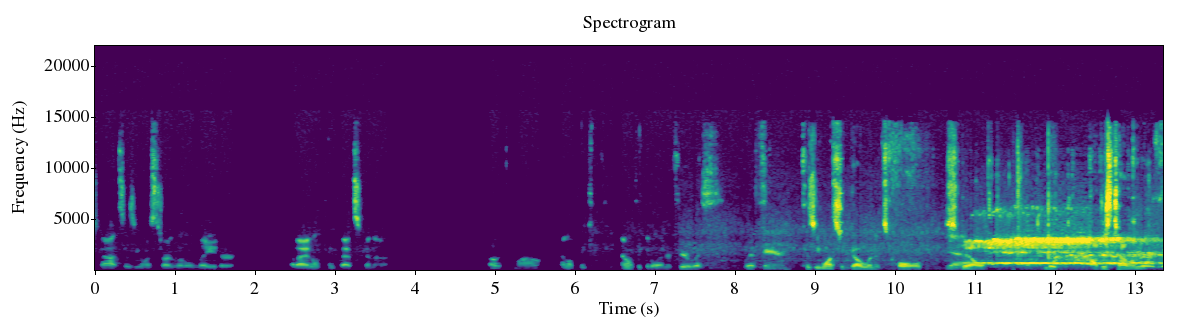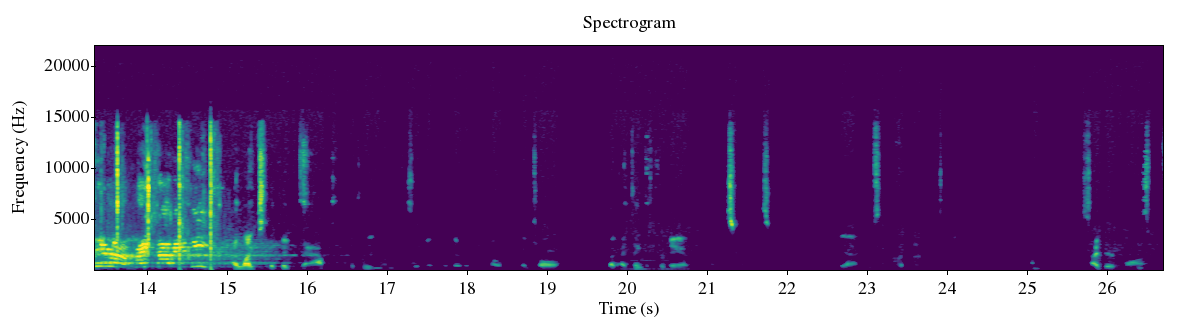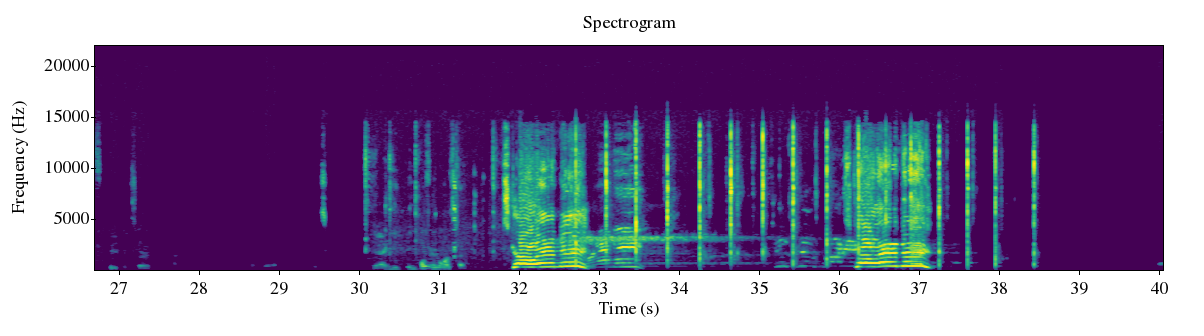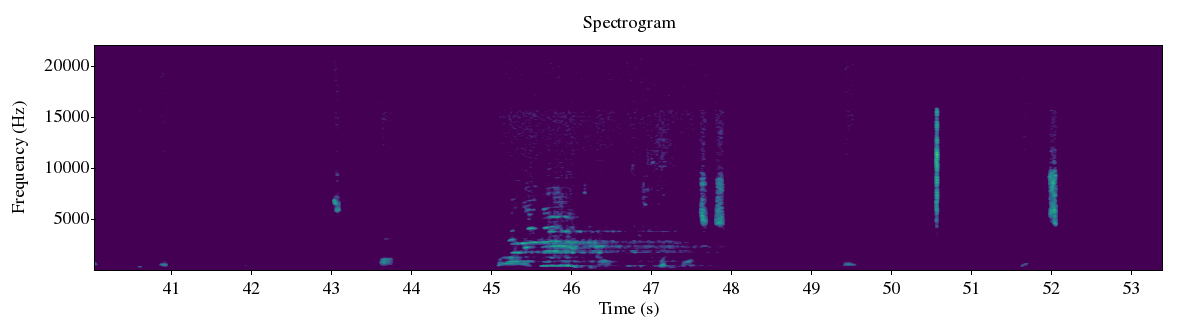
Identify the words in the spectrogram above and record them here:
Scott says he wants to start a little later, but I don't think that's gonna. Oh, tomorrow. I don't think. I don't think it'll interfere with with Dan. because he wants to go when it's cold. Yeah. Still, But I'll just tell him. that Zero. Great job, Andi. I liked the big gap between them because it meant that there would be no control. But I think for Dan, it's, it's, Yeah, he's had a hard time last time. I did a lot. He's pretty concerned. I don't think he can do it. Yeah, he, he Well, did if he it. wants to. Let's go, Andi! Andi. Two, come Let's go, Andi! Well, you know, what he wants is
